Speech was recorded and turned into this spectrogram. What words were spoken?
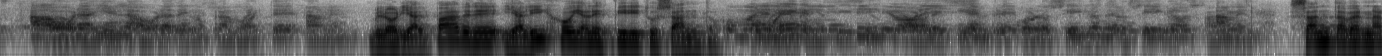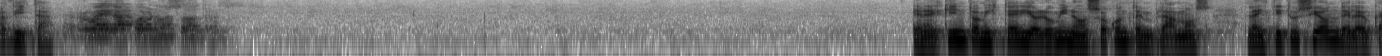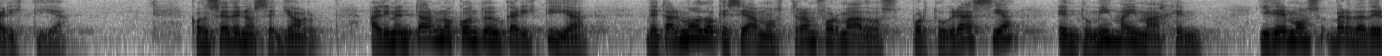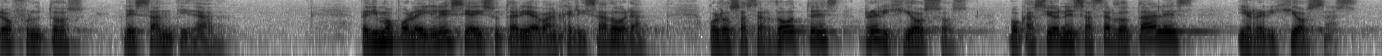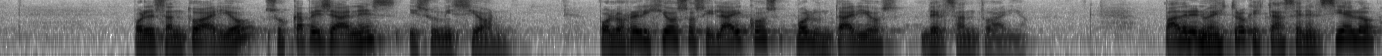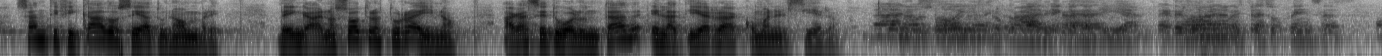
ahora y en la hora de nuestra muerte. Amén. Gloria al Padre, y al Hijo, y al Espíritu Santo. Como era en el principio, ahora y siempre, por los siglos de los siglos. Amén. Santa Bernardita, Ruega por nosotros. En el quinto misterio luminoso contemplamos la institución de la Eucaristía. Concédenos, Señor, alimentarnos con tu Eucaristía, de tal modo que seamos transformados por tu gracia en tu misma imagen y demos verdaderos frutos de santidad. Pedimos por la Iglesia y su tarea evangelizadora, por los sacerdotes, religiosos, vocaciones sacerdotales y religiosas, por el santuario, sus capellanes y su misión, por los religiosos y laicos voluntarios del santuario. Padre nuestro que estás en el cielo, santificado sea tu nombre. Venga a nosotros tu reino, hágase tu voluntad en la tierra como en el cielo. Danos hoy nuestro pan de cada día. Perdona nuestras ofensas,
